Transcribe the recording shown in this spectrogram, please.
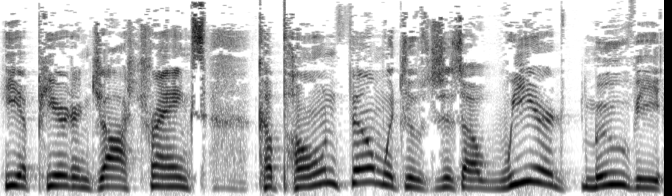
He appeared in Josh Trank's Capone film, which was just a weird movie,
